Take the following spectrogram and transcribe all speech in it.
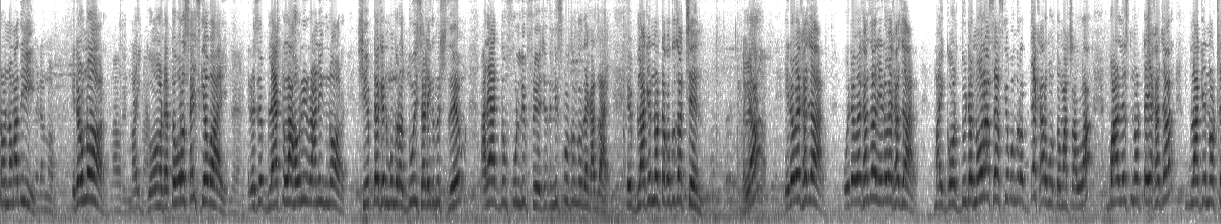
নর নামাদি এটাও নর। মাই গড এত বড় সাইজ কে ভাই। এটা হচ্ছে ব্ল্যাক লাহোরি রানিং নর। শেপ দেখেন বন্ধুরা দুই সাইডে কিন্তু সেম আর একদম ফুললি ফ্রেশ নিচ পর্যন্ত দেখা যায়। এই ব্ল্যাকের নটটা কত যাচ্ছেন? ভাইয়া? এটাও এক হাজার ওইটাও এক হাজার এটাও এক হাজার। মাই গড দুইটা নর আছে আজকে বন্ধুরা দেখার মতো মাশাল্লাহ বার্লেস নটটা এক হাজার ব্ল্যাকের নটটা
